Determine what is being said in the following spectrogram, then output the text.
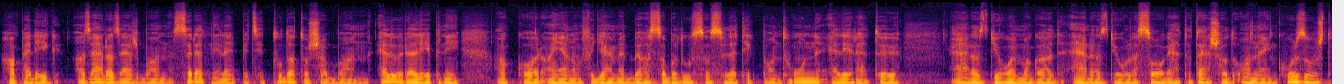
ha pedig az árazásban szeretnél egy picit tudatosabban előrelépni, akkor ajánlom figyelmetbe a szabadúszószületik.hu-n elérhető árazd jól magad, árazd jól a szolgáltatásod online kurzust.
